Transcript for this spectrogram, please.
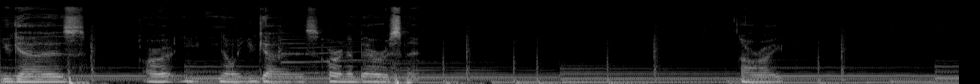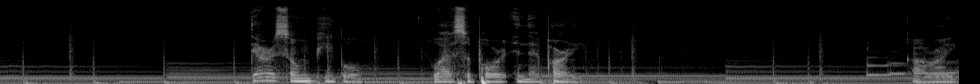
you guys are, you know, you guys are an embarrassment. All right. there are some people who I support in that party. All right.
